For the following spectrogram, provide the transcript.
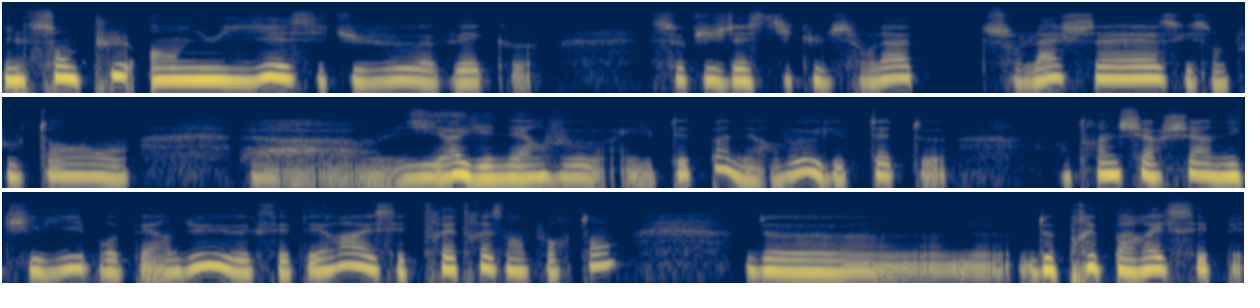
ils ne sont plus ennuyés, si tu veux, avec ceux qui gesticulent sur la sur la chaise, qui sont tout le temps. on dit ah il est nerveux. Il est peut-être pas nerveux, il est peut-être en train de chercher un équilibre perdu, etc. Et c'est très très important de, préparer le CP,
